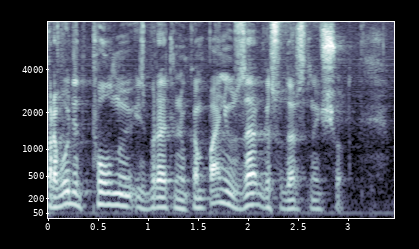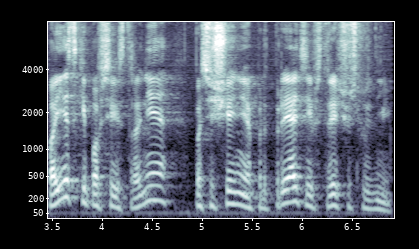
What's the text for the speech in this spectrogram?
проводит полную избирательную кампанию за государственный счет. Поездки по всей стране, посещение предприятий, встречи с людьми.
